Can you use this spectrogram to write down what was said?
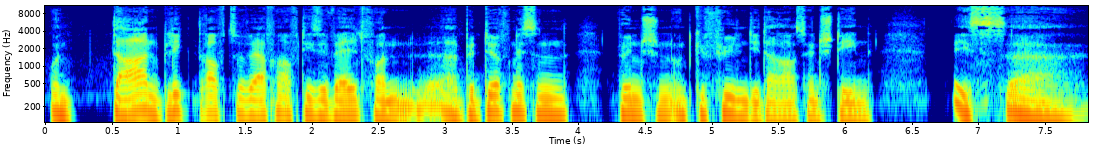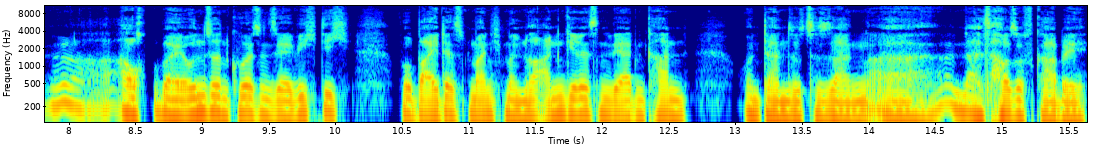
Und da einen Blick drauf zu werfen auf diese Welt von äh, Bedürfnissen, Wünschen und Gefühlen, die daraus entstehen ist äh, auch bei unseren Kursen sehr wichtig, wobei das manchmal nur angerissen werden kann und dann sozusagen äh, als Hausaufgabe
